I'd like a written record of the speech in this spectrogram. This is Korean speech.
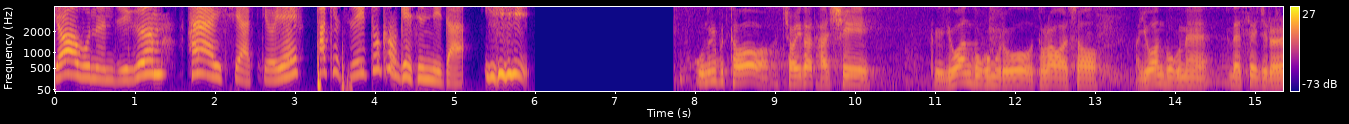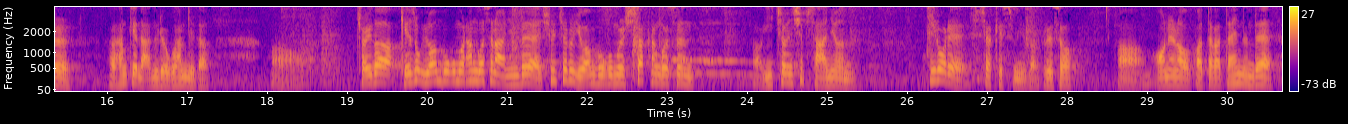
여러분은 지금 하나이시 학교의 팟캐스트를 듣고 계십니다. 오늘부터 저희가 다시 그 요한복음으로 돌아와서 요한복음의 메시지를 함께 나누려고 합니다. 어, 저희가 계속 요한복음을 한 것은 아닌데 실제로 요한복음을 시작한 것은 2014년 1월에 시작했습니다. 그래서 언앤업 어, 왔다 갔다 했는데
